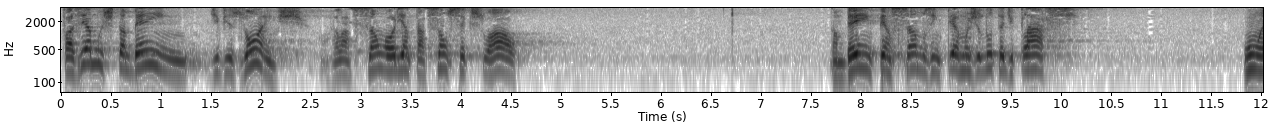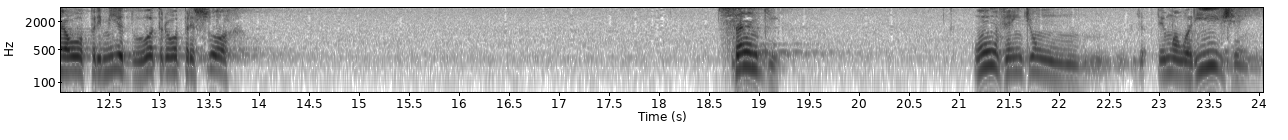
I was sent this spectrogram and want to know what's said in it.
Fazemos também divisões com relação à orientação sexual. Também pensamos em termos de luta de classe. Um é o oprimido, o outro é o opressor. Sangue. Um vem de um. tem uma origem,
